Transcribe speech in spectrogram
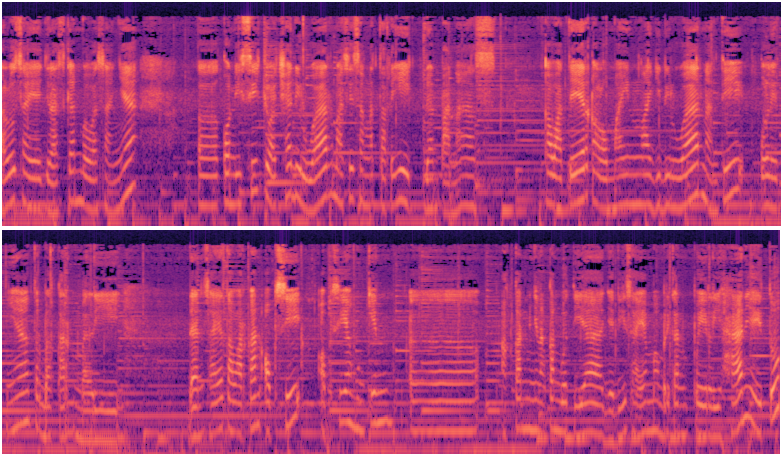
Lalu saya jelaskan bahwasannya e, kondisi cuaca di luar masih sangat terik dan panas. Khawatir kalau main lagi di luar nanti kulitnya terbakar kembali. Dan saya tawarkan opsi opsi yang mungkin e, akan menyenangkan buat dia. Jadi saya memberikan pilihan yaitu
